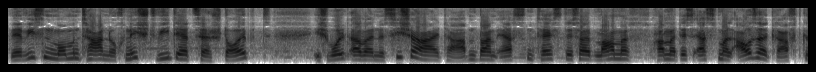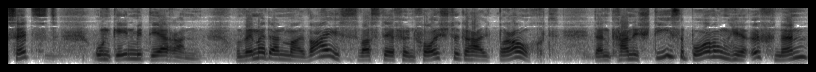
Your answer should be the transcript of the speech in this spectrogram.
Wir wissen momentan noch nicht, wie der zerstäubt. Ich wollte aber eine Sicherheit haben beim ersten Test, deshalb machen wir, haben wir das erstmal außer Kraft gesetzt und gehen mit der ran. Und wenn man dann mal weiß, was der für ein Feuchtegehalt braucht, dann kann ich diese Bohrung hier öffnen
